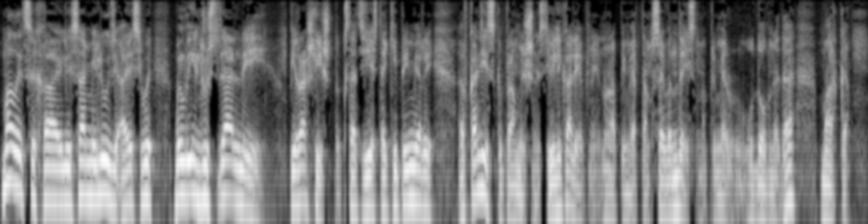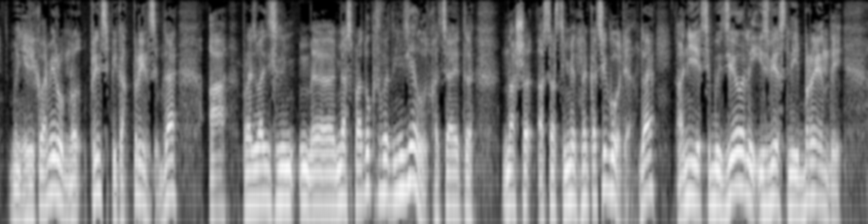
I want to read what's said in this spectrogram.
Малые цеха или сами люди. А если бы был индустриальный пирожки. Что, кстати, есть такие примеры в кондитерской промышленности, великолепные. Ну, например, там Seven Days, например, удобная, да, марка. Мы не рекламируем, но, в принципе, как принцип, да. А производители э, мясопродуктов это не делают, хотя это наша ассортиментная категория, да. Они, если бы сделали известные бренды, э,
